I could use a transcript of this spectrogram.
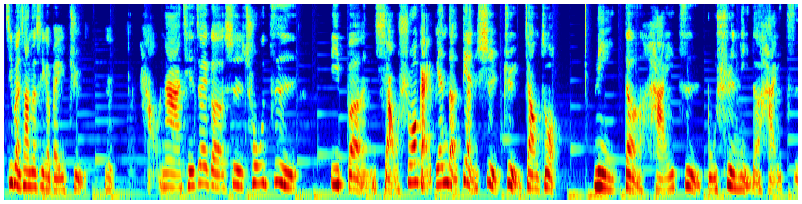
基本上这是一个悲剧。嗯。好，那其实这个是出自一本小说改编的电视剧，叫做《你的孩子不是你的孩子》，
